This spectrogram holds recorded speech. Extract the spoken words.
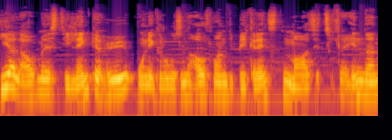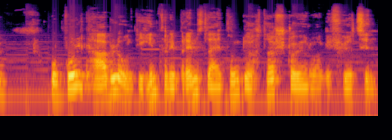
Die erlauben es, die Lenkerhöhe ohne großen Aufwand in begrenzten Maße zu verändern, obwohl Kabel und die hintere Bremsleitung durch das Steuerrohr geführt sind.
